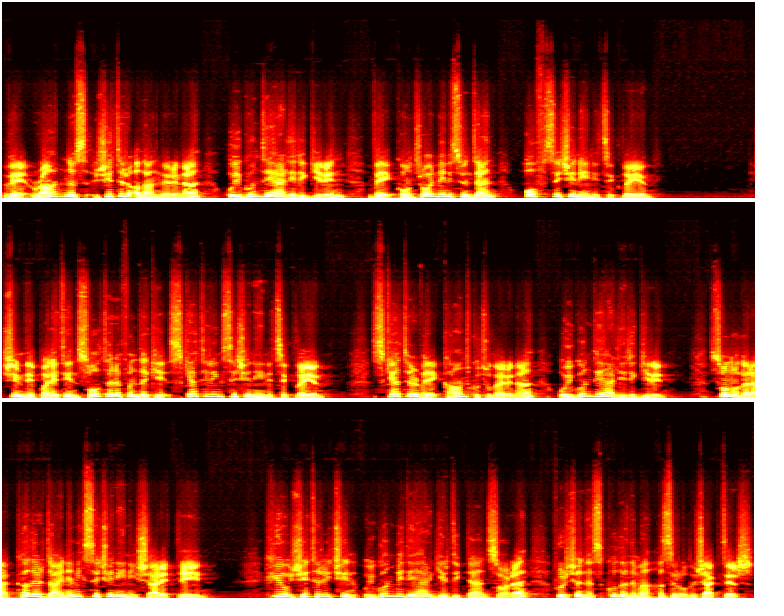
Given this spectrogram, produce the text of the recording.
ve Roundness Jitter alanlarına uygun değerleri girin ve kontrol menüsünden Off seçeneğini tıklayın. Şimdi paletin sol tarafındaki Scattering seçeneğini tıklayın. Scatter ve Count kutularına uygun değerleri girin. Son olarak Color Dynamics seçeneğini işaretleyin. Hue Jitter için uygun bir değer girdikten sonra fırçanız kullanıma hazır olacaktır.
